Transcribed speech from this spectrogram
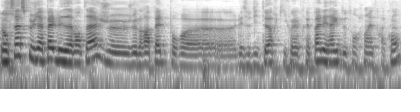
Donc ça, ce que j'appelle les avantages, euh, je le rappelle pour euh, les auditeurs qui ne connaîtraient pas les règles de Donjons et Dragons,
